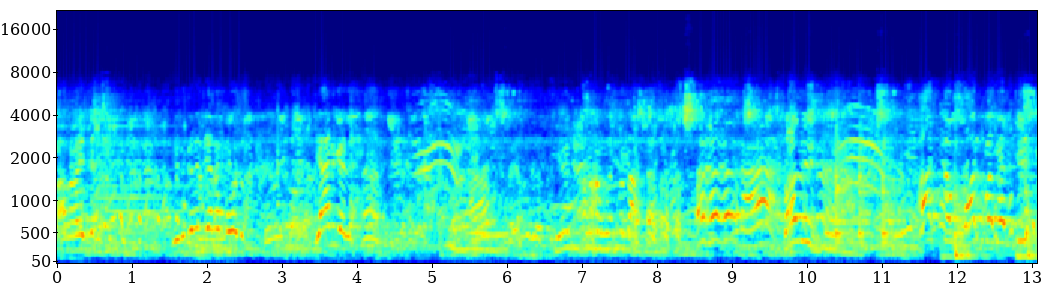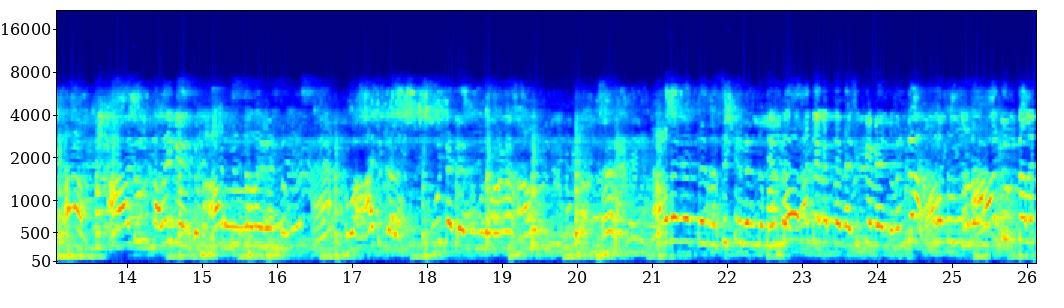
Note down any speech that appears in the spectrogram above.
பரவாயில்ல இருக்கிற ஜனம் போதும் ஏன்னு கேளு ஆட்டம் பார்ப்பதற்கு ஆடும் தலை வேண்டும். ஆட்டு தலை வேண்டும் ஆட்டு தலை பூஜை எடுத்து முடுவாங்க நாடகத்தை ரசிக்க வேண்டும் நாடகத்தை ரசிக்க வேண்டும் என்றால் ஆடும் தலை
